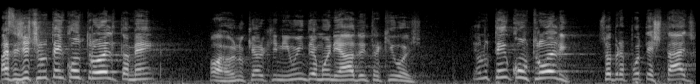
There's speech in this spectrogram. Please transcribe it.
Mas a gente não tem controle também. Ó, eu não quero que nenhum endemoniado entre aqui hoje. Eu não tenho controle sobre a potestade.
